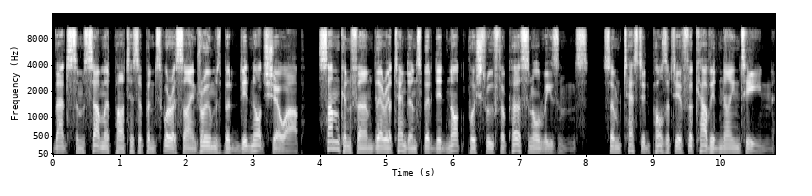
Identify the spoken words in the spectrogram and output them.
that some summit participants were assigned rooms but did not show up, some confirmed their attendance but did not push through for personal reasons, some tested positive for COVID-19,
